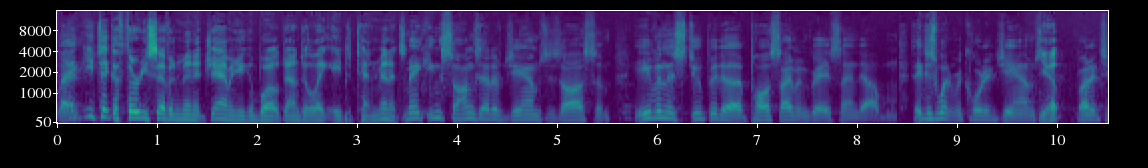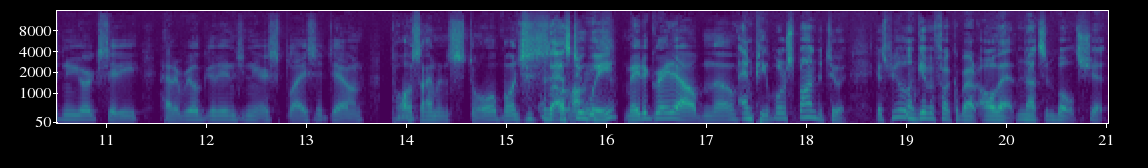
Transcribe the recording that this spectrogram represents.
Like you take a 37 minute jam and you can boil it down to like eight to 10 minutes. making songs out of jams is awesome. Even the stupid uh, Paul Simon Graceland album. They just went and recorded jams. Yep. Brought it to New York City. Had a real good engineer splice it down. Paul Simon stole a bunch of songs. As do we. Made a great album though. and people responded to it because people don't give a fuck about all that nuts and bolts shit.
